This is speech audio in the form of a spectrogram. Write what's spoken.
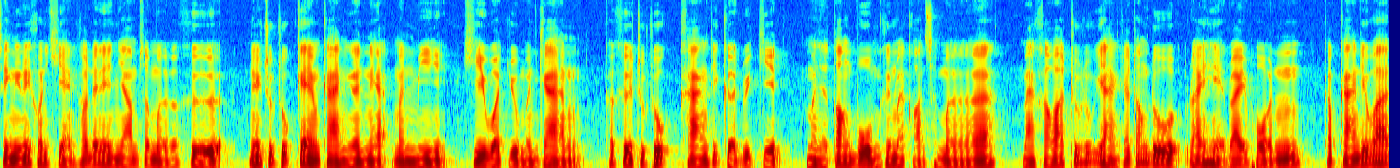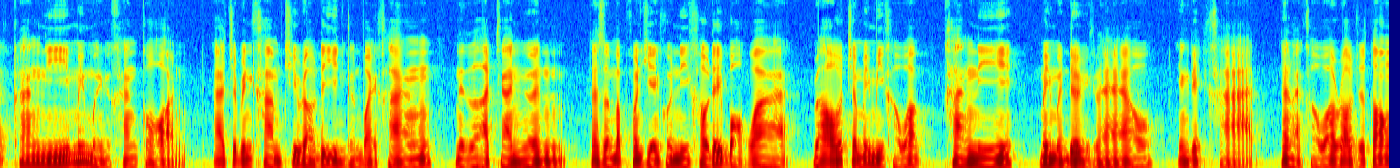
สิ่งหนึ่งที่คนเขียนเขาได้เน้นย้ำเสมอก็คือ ในทุกๆเกมการเงินเนี่ยมันมี keyword อยู่เหมือนกัน ก็คือทุกๆ ครั้งที่เกิดวิกฤต มันจะต้องบูมขึ้นมาก่อนเสมอ หมายความว่าทุกๆ อย่างจะต้องดูไร้เหตุไร้ผล กับการที่ว่าครั้งนี้ไม่เหมือนกับครั้งก่อน อาจจะเป็นคำที่เราได้ยินกันบ่อยครั้ง ในตลาดการเงิน แต่สำหรับคนเขียนคนนี้เขาได้บอกว่า เราจะไม่มีคาว่าครั้งนี้ไม่เหมือนเดิมอีกแล้ว อย่างเด็ดขาด นั่นหมายความว่าเราจะต้อง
